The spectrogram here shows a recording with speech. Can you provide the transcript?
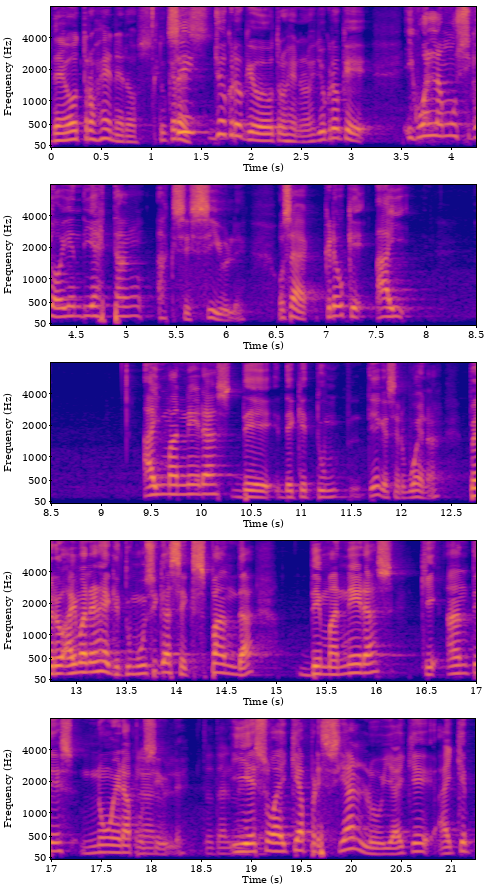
De otros géneros, ¿tú crees? Sí, yo creo que de otros géneros. Yo creo que igual la música hoy en día es tan accesible. O sea, creo que hay, hay maneras de, de que tu... Tiene que ser buena, pero hay maneras de que tu música se expanda de maneras que antes no era Claro, posible. totalmente. Y eso hay que apreciarlo y hay que, hay que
